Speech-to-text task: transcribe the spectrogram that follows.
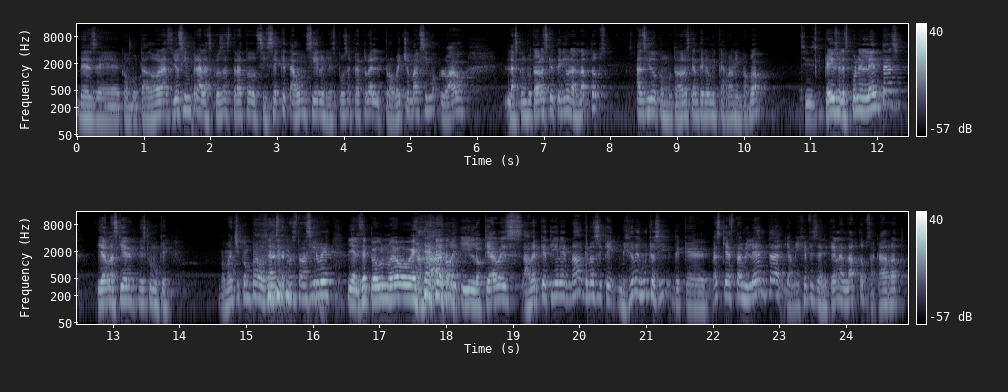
desde computadoras. Yo siempre a las cosas trato, si sé que aún sirven y les puedo sacar todo el provecho máximo, lo hago. Las computadoras que he tenido, las laptops, han sido computadoras que han tenido mi carnal y mi papá Sí, sí. que ellos se les ponen lentas y ya no las quieren. Y es como que, no manches, compa, o sea, esta cosa todavía sirve. Y el CPU nuevo, güey. Ajá, ¿no? Y lo que hago es, a ver qué tiene. No, que no sé qué. Mi jefe es mucho así, de que es que ya está muy lenta y a mi jefe se le caen las laptops a cada rato.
